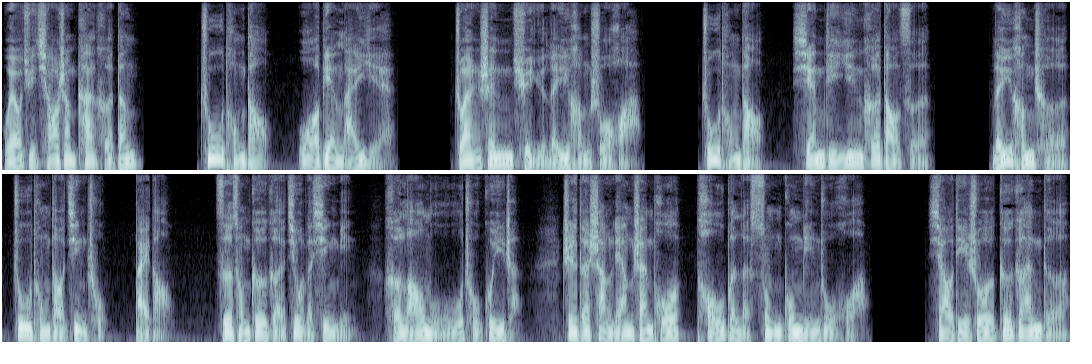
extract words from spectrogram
我要去桥上看河灯。”朱仝道：“我便来也。”转身却与雷横说话。朱仝道：“贤弟因何到此？”雷横扯朱仝到近处，拜道：“自从哥哥救了性命，和老母无处归着，只得上梁山坡投奔了宋公明入伙。小弟说哥哥恩德。”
